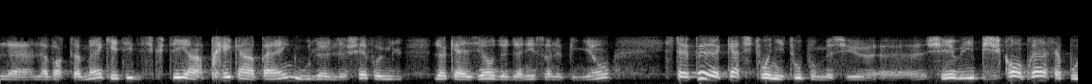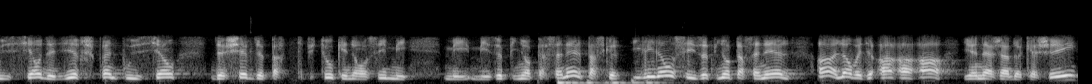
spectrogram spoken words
la- l'avortement qui a été discuté en pré-campagne, où le, le chef a eu l'occasion de donner son opinion, c'est un peu un catch-22 pour M. Euh, Scheer. Et puis je comprends sa position de dire je prends une position de chef de parti plutôt qu'énoncer mes, mes, mes opinions personnelles, parce qu'il énonce ses opinions personnelles. Ah, là, on va dire ah, ah, ah, il y a un agenda caché.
